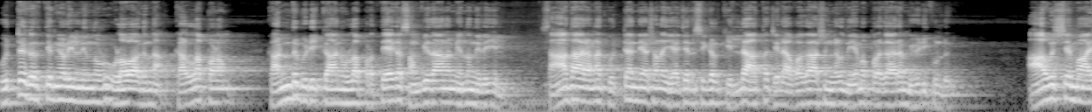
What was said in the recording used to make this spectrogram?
കുറ്റകൃത്യങ്ങളിൽ നിന്നും ഉളവാകുന്ന കള്ളപ്പണം കണ്ടുപിടിക്കാനുള്ള പ്രത്യേക സംവിധാനം എന്ന നിലയിൽ സാധാരണ കുറ്റാന്വേഷണ ഏജൻസികൾക്കില്ലാത്ത ചില അവകാശങ്ങൾ നിയമപ്രകാരം വീടിക്കൊണ്ട് ആവശ്യമായ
